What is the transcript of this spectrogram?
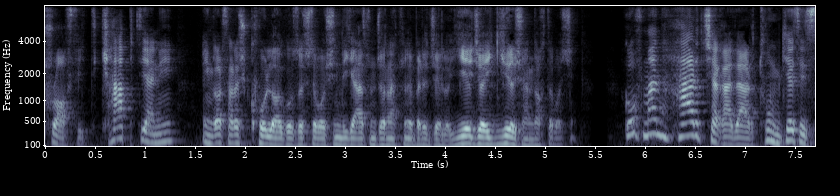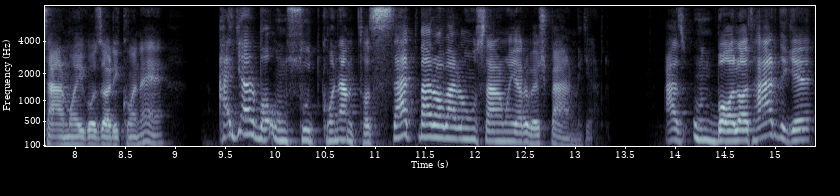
پروفیت کپت یعنی انگار سرش کلا گذاشته باشین دیگه از اونجا نتونه بره جلو. یه جایی گیرش انداخته باشین. گفت من هر چقدر توم کسی سرمایه گذاری کنه اگر با اون سود کنم تا صد برابر اون سرمایه رو بهش برمیگردم از اون بالاتر دیگه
